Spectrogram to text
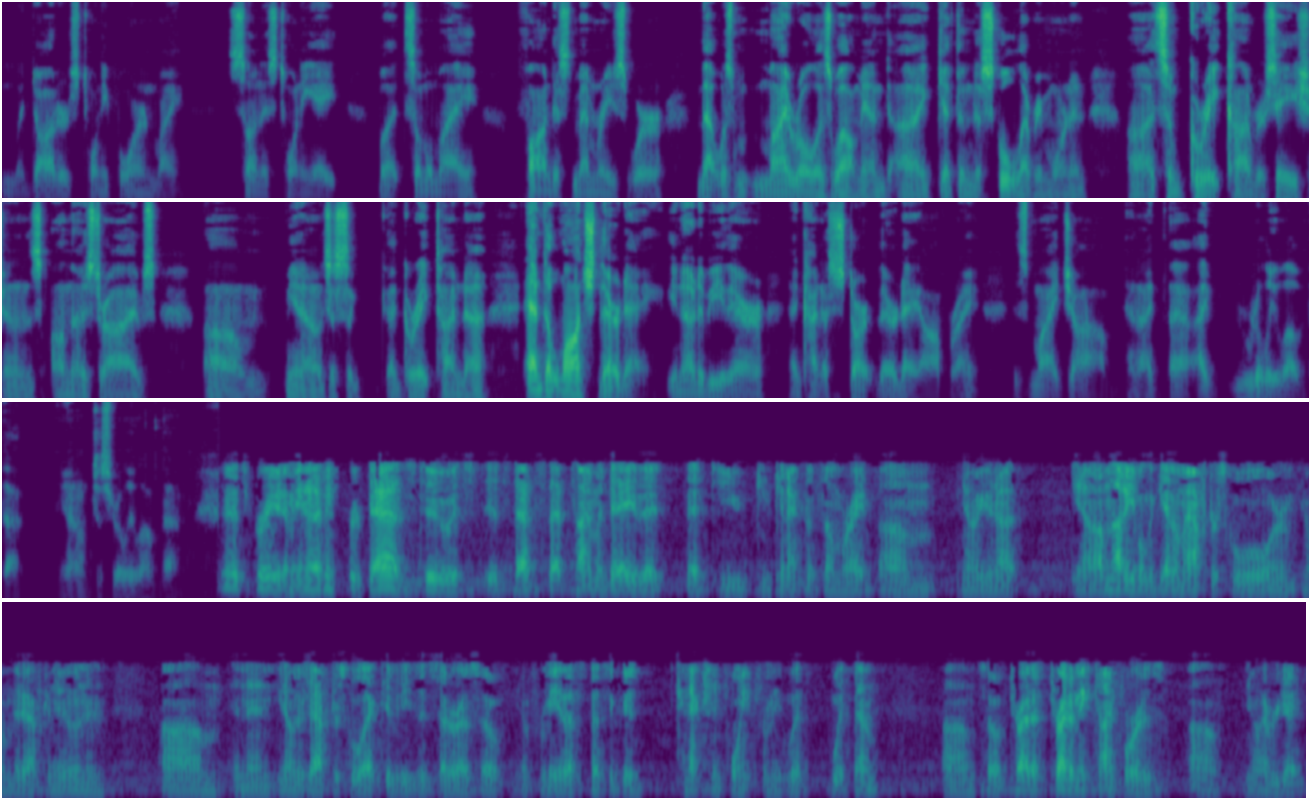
my daughter's 24 and my son is 28. But some of my fondest memories were that was my role as well, man. I get them to school every morning. Uh, some great conversations on those drives. Um, you know, just a, a great time to, and to launch their day, you know, to be there and kind of start their day off, right? Is my job. And I, I really love that, you know, just really love that. Yeah, it's great. I mean, I think for dads too, it's it's that's that time of day that that you can connect with them, right? Um, you know, you're not, you know, I'm not able to get them after school or you know mid afternoon, and um, and then you know there's after school activities, et cetera. So you know, for me, that's that's a good connection point for me with with them. Um, so try to try to make time for it as uh, you know every day.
